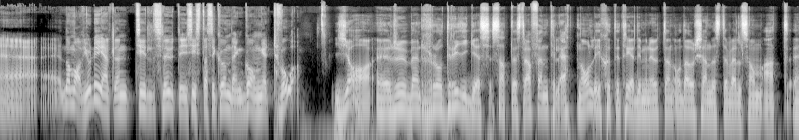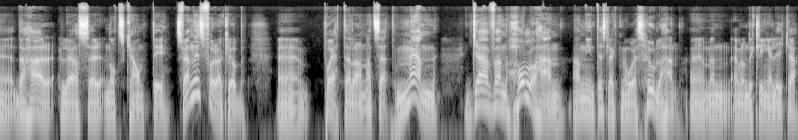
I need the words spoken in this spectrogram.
Eh, de avgjorde egentligen till slut i sista sekunden, gånger två. Ja, eh, Ruben Rodriguez satte straffen till 1-0 i 73 minuten och då kändes det väl som att eh, det här löser Notts County, Svennis förra klubb, eh, på ett eller annat sätt. Men Gavin Holohan, han är inte släkt med Wes Holohan, eh, men även om det klingar lika.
